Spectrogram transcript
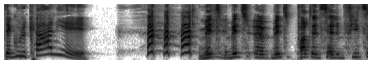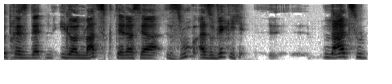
Der gute Kanye mit, mit, äh, mit potenziellem Vizepräsidenten Elon Musk, der das ja so, also wirklich äh, nahezu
